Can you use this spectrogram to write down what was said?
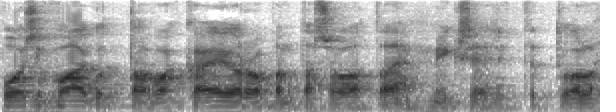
voisin vaikuttaa vaikka Euroopan tasolla tai miksei sitten tuolla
